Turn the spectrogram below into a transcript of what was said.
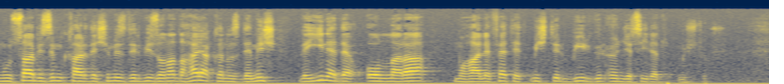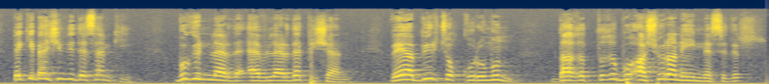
Musa bizim kardeşimizdir biz ona daha yakınız demiş ve yine de onlara muhalefet etmiştir bir gün öncesiyle tutmuştur. Peki ben şimdi desem ki bugünlerde evlerde pişen veya birçok kurumun dağıttığı bu aşura neyin nesidir?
